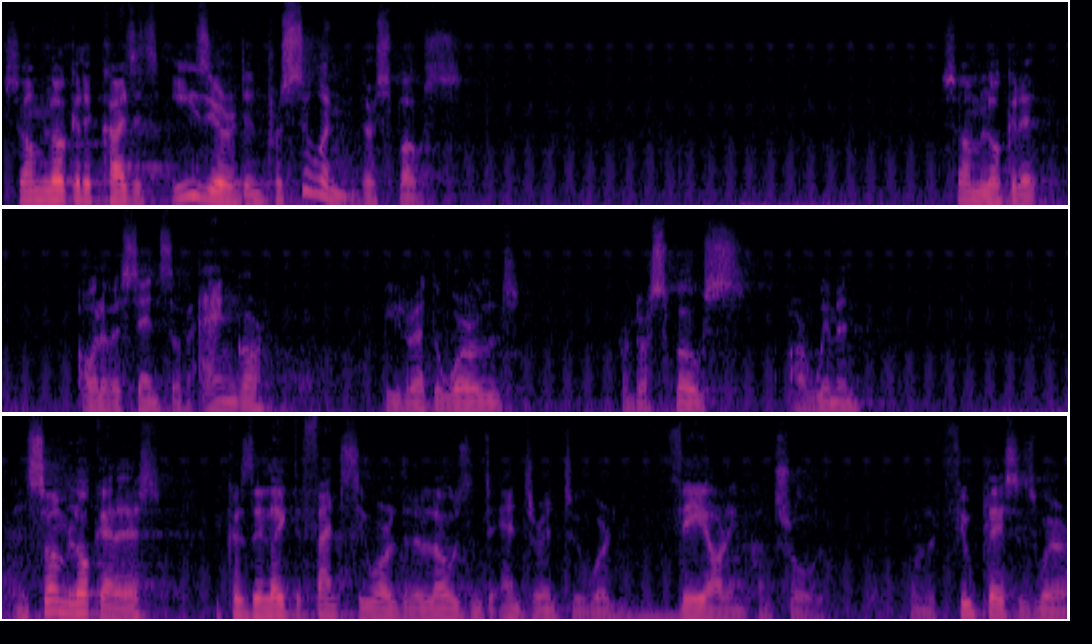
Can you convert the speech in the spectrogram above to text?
Some look at it because it's easier than pursuing their spouse. Some look at it out of a sense of anger, either at the world or their spouse or women. And some look at it because they like the fantasy world that allows them to enter into where they are in control. One of the few places where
